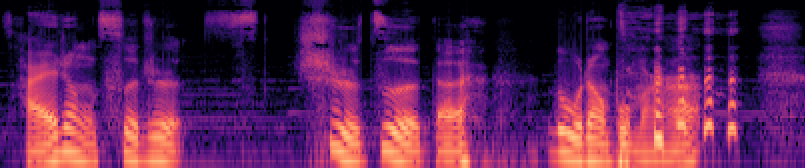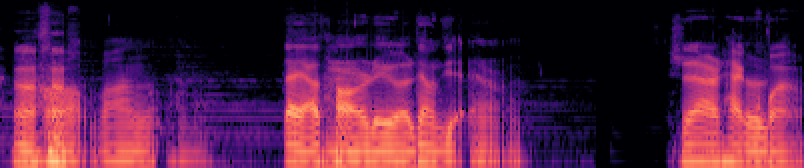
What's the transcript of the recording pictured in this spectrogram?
财政赤字赤字的 路政部门儿 啊，完了，戴牙套这个谅解一下，实在是太宽了。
